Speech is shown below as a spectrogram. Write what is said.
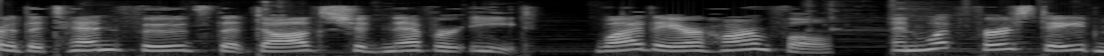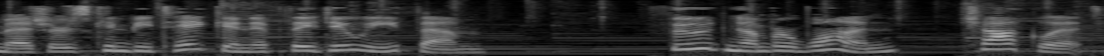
are the 10 foods that dogs should never eat, why they are harmful, and what first aid measures can be taken if they do eat them. Food number 1, chocolate.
